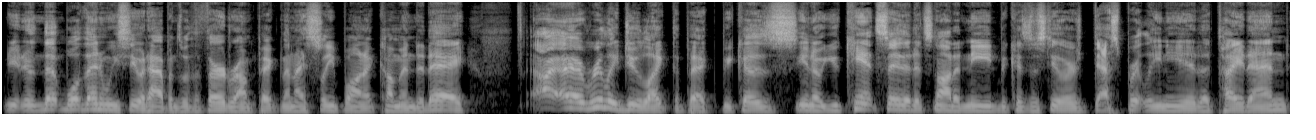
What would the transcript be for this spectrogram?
you know, that well, then we see what happens with the third round pick. Then I sleep on it, come in today. I, I really do like the pick because you know you can't say that it's not a need because the Steelers desperately needed a tight end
